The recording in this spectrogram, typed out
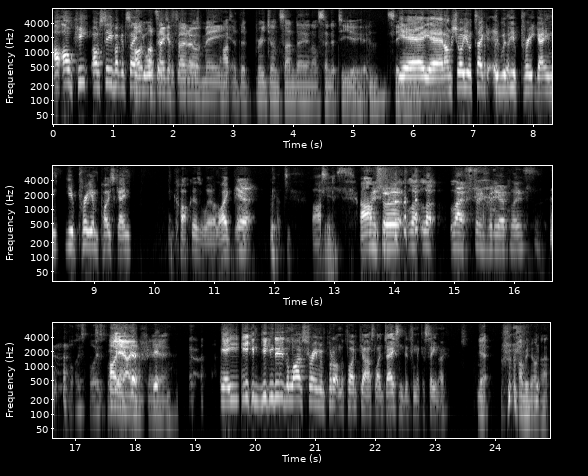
I'll, I'll keep. I'll see if I can save I'll, your I'll take a photo of me podcast. at the bridge on Sunday and I'll send it to you and see. Yeah, yeah, and I'm sure you'll take it with your pre-game, your pre and post-game cock as well. Like, Yeah. bastard. Yes. Um, Make sure look, look, live stream video, please. Boys, boys, boys. Oh yeah, yeah, yeah. Yeah. yeah. yeah, you, you can you can do the live stream and put it on the podcast like Jason did from the casino. Yeah, I'll be doing that.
